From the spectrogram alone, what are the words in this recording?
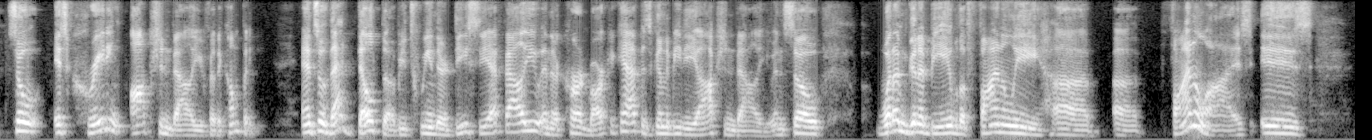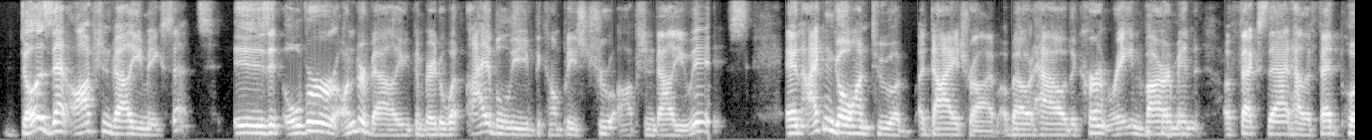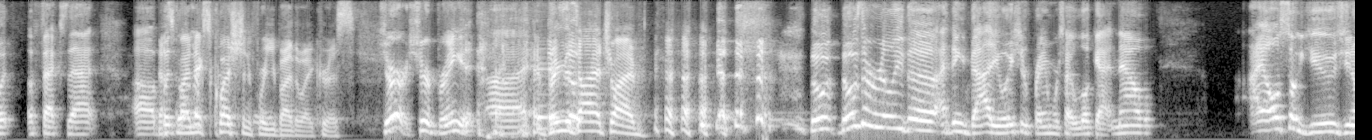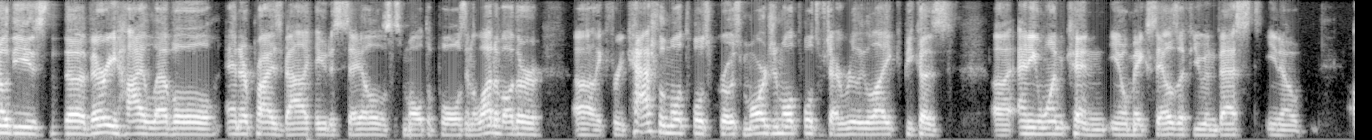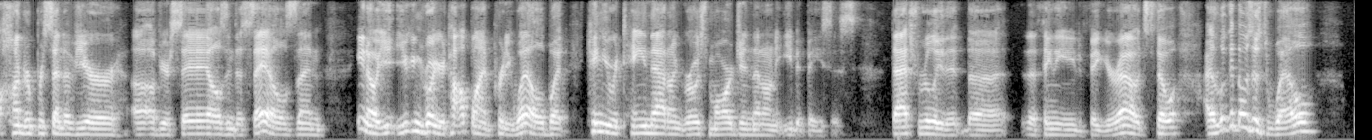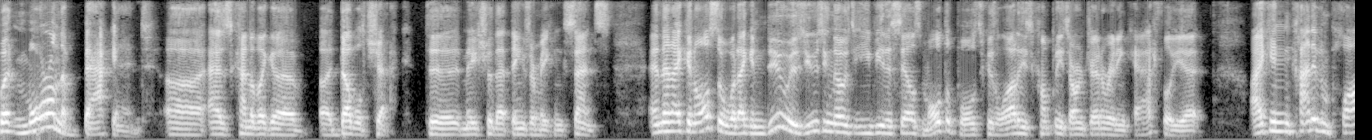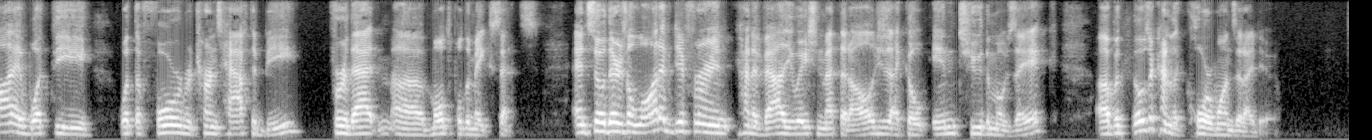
So it's creating option value for the company. And so that delta between their DCF value and their current market cap is going to be the option value. And so what I'm going to be able to finally uh, uh, finalize is does that option value make sense? Is it over or undervalued compared to what I believe the company's true option value is? And I can go on to a, a diatribe about how the current rate environment affects that, how the Fed put affects that. Uh, That's my next question for you, by the way, Chris. Sure, sure, bring it. Uh, bring so, the diatribe. those, those are really the, I think, valuation frameworks I look at. Now, I also use, you know, these the very high level enterprise value to sales multiples and a lot of other uh, like free cash flow multiples, gross margin multiples, which I really like because uh, anyone can, you know, make sales if you invest, you know, 100% of your uh, of your sales into sales, then you know you, you can grow your top line pretty well. But can you retain that on gross margin then on an EBIT basis? That's really the the the thing that you need to figure out. So I look at those as well but more on the back end uh, as kind of like a, a double check to make sure that things are making sense. And then I can also, what I can do is using those EV to sales multiples, because a lot of these companies aren't generating cash flow yet. I can kind of imply what the what the forward returns have to be for that uh, multiple to make sense. And so there's a lot of different kind of valuation methodologies that go into the mosaic, uh, but those are kind of the core ones that I do.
